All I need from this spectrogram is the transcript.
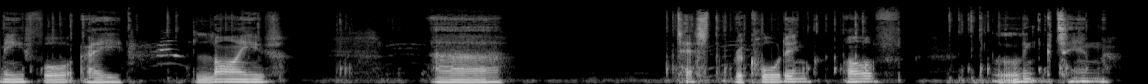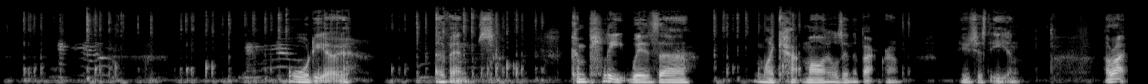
me for a live uh, test recording of LinkedIn audio events, complete with uh, my cat Miles in the background, who's just eaten. All right,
